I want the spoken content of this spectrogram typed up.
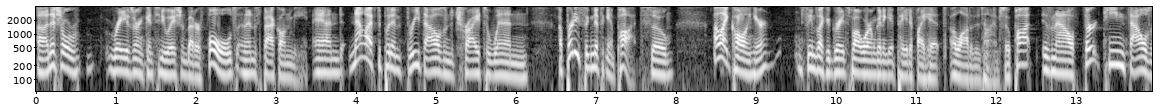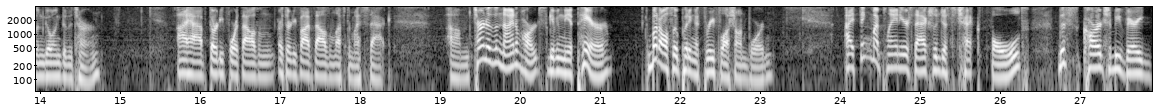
Uh, initial raiser and continuation better folds, and then it's back on me. And now I have to put in 3,000 to try to win a pretty significant pot. So I like calling here. It seems like a great spot where I'm going to get paid if I hit a lot of the time. So pot is now 13,000 going to the turn. I have 34,000 or 35,000 left in my stack. Um, turn is a nine of hearts, giving me a pair, but also putting a three flush on board. I think my plan here is to actually just check fold. This card should be very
